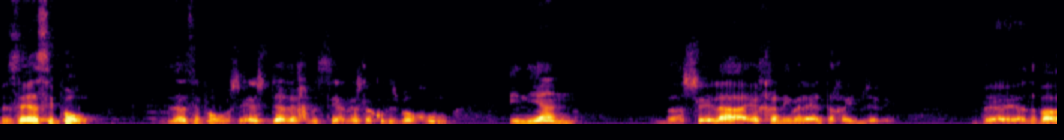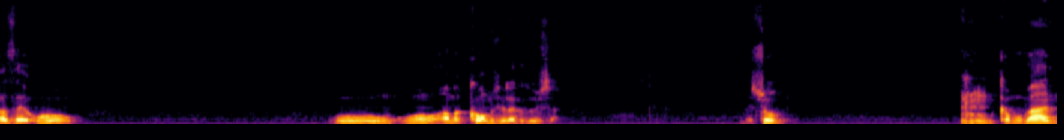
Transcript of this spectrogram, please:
וזה הסיפור. זה הסיפור, שיש דרך מסוים, יש לקדוש ברוך הוא עניין בשאלה איך אני מנהל את החיים שלי. והדבר הזה הוא, הוא, הוא המקום של הקדושה. ושוב, כמובן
